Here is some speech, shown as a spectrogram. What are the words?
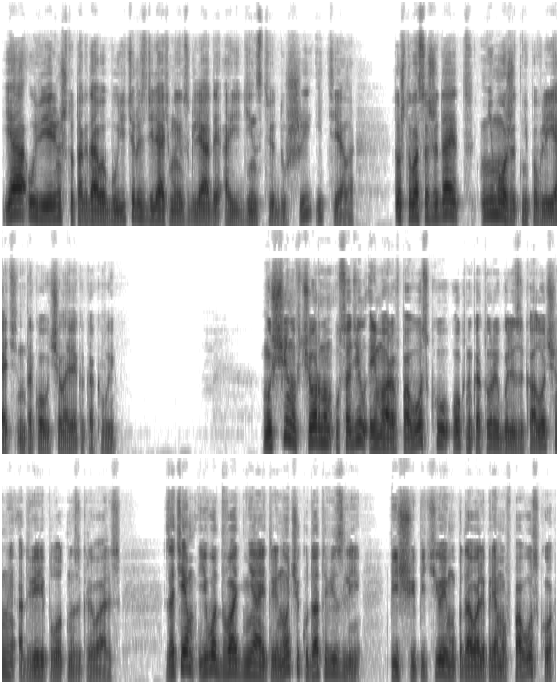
Я уверен, что тогда вы будете разделять мои взгляды о единстве души и тела. То, что вас ожидает, не может не повлиять на такого человека, как вы». Мужчина в черном усадил Эймара в повозку, окна которой были заколочены, а двери плотно закрывались. Затем его два дня и три ночи куда-то везли. Пищу и питье ему подавали прямо в повозку,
